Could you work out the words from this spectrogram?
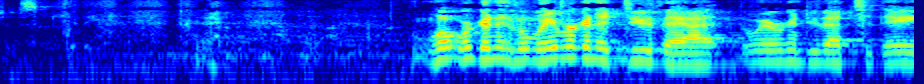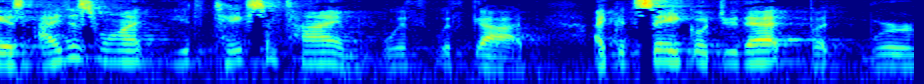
just kidding. what we're going to, the way we're going to do that, the way we're going to do that today is I just want you to take some time with, with God. I could say go do that, but we're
